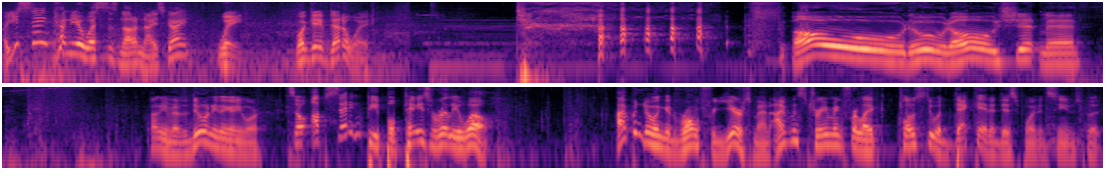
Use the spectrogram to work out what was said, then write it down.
Are you saying Kanye West is not a nice guy? Wait, what gave that away? Oh, dude. Oh, shit, man. I don't even have to do anything anymore. So upsetting people pays really well. I've been doing it wrong for years, man. I've been streaming for like close to a decade at this point, it seems, but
